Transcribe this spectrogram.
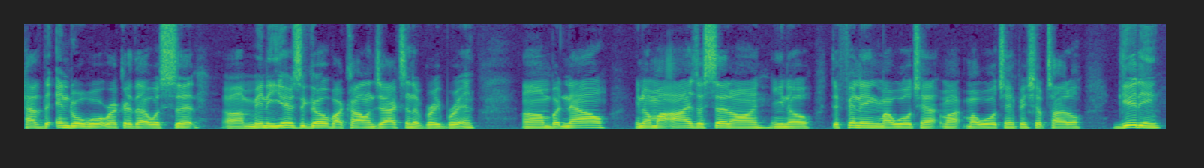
have the indoor world record that was set uh, many years ago by Colin Jackson of Great Britain. Um, but now you know, my eyes are set on, you know, defending my world cha- my, my world championship title, getting,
